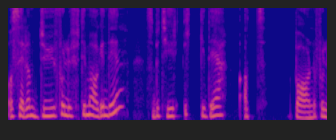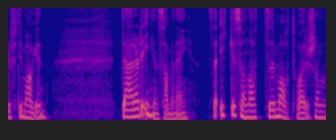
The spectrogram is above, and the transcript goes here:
Og selv om du får luft i magen din, så betyr ikke det at barn får luft i magen. Der er det ingen sammenheng. Så det er ikke sånn at matvarer som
